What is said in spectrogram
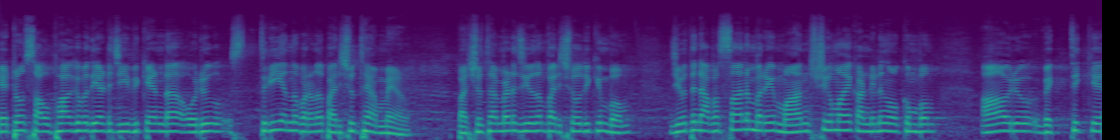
ഏറ്റവും സൗഭാഗ്യവതിയായിട്ട് ജീവിക്കേണ്ട ഒരു സ്ത്രീ എന്ന് പറയുന്നത് പരിശുദ്ധ അമ്മയാണ്. പരിശുദ്ധ അമ്മയുടെ ജീവിതം പരിശോധിക്കുമ്പം ജീവിതത്തിന്റെ അവസാനം വരെ മാനുഷികമായ കണ്ണിൽ നോക്കുമ്പം ആ ഒരു വ്യക്തിക്ക്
